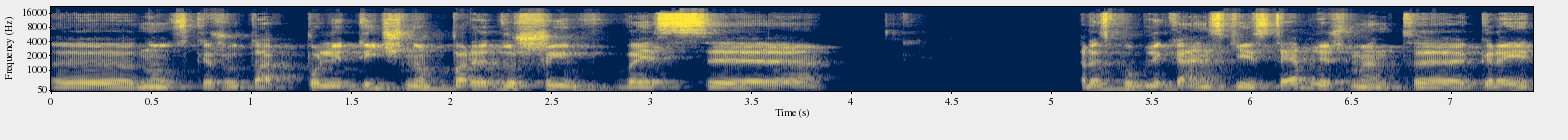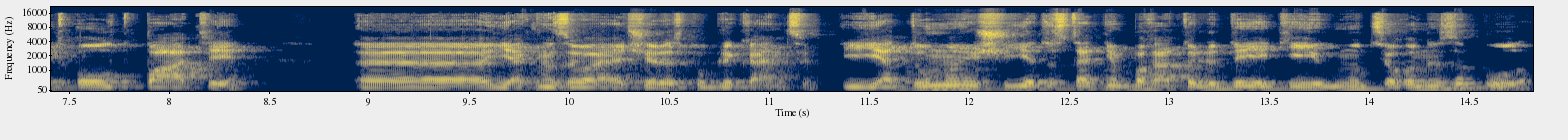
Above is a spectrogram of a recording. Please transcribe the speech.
е, ну скажу так, політично передушив весь е, республіканський істеблішмент е, Great Old Party, е, як називаючи республіканців. І я думаю, що є достатньо багато людей, які йому цього не забули.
